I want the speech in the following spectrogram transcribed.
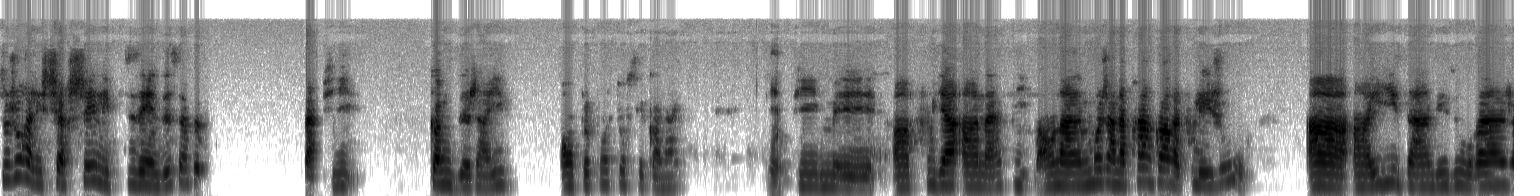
Toujours aller chercher les petits indices un peu. Puis, comme disait Jean-Yves, on peut pas tous les connaître. Ouais. Puis, mais en fouillant, en, en- puis on en- moi, j'en apprends encore à tous les jours en, en lisant des ouvrages,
